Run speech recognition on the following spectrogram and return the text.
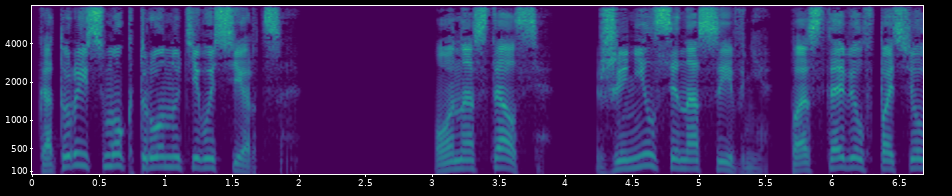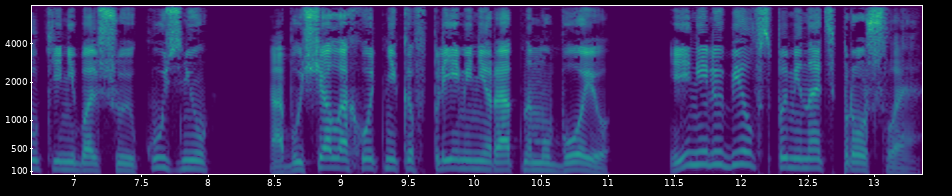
который смог тронуть его сердце. Он остался, женился на Сывне, поставил в поселке небольшую кузню, обучал охотников племени ратному бою и не любил вспоминать прошлое.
